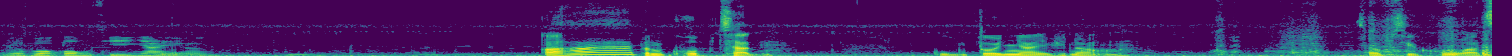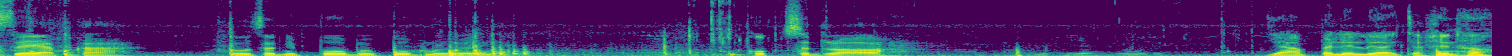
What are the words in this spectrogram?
เมื่อพวกคงทีใหญ่ครับอ้าเป็นครบฉันกุ้งตัวใหญ่พี่น้องสับสิขวดแซ่บค่ะตัวสนิทโปบมือโปบมือกบสัดหรอเรียกเลี้ยงอยู่ดิยามไปเรื่อยๆจ้ะพี่น้อง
